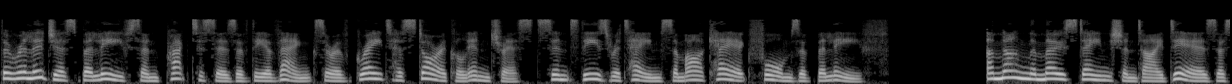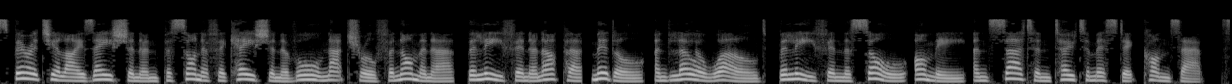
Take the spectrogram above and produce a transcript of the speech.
the religious beliefs and practices of the Evenks are of great historical interest since these retain some archaic forms of belief. Among the most ancient ideas are spiritualization and personification of all natural phenomena, belief in an upper, middle, and lower world, belief in the soul and certain totemistic concepts.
